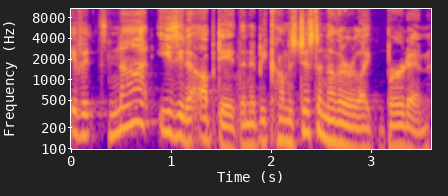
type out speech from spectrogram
if it's not easy to update, then it becomes just another like burden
